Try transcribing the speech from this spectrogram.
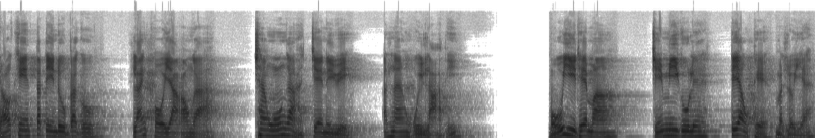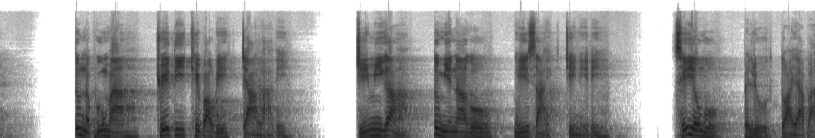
ဒေါခင်တတ်တင်တို့ဘက်ကိုလှမ်းခေါ်ရအောင်ကခြံဝန်းကကျဲနေ၍အလှမ်းဝေးလာသည်မိုးရီထဲမှာဂျင်းမီကိုလည်းတယောက်တည်းမလွတ်ရသူ့နဖူးမှာချွေးသည်ချွေးပေါက်သည်ကြာလာသည် ဂျင်းမီကသူ့မျက်နာကိုငေးဆိုင်ကြည့်နေသည်ဆေးရုံကိုဘယ်လိုသွားရပါ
